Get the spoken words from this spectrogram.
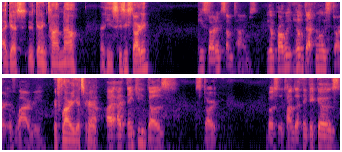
I guess, is getting time now. And he's, is he starting? He's starting sometimes. He'll probably he'll definitely start if Lowry. If Lowry gets hurt. Yeah, I, I think he does start most of the times. I think it goes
